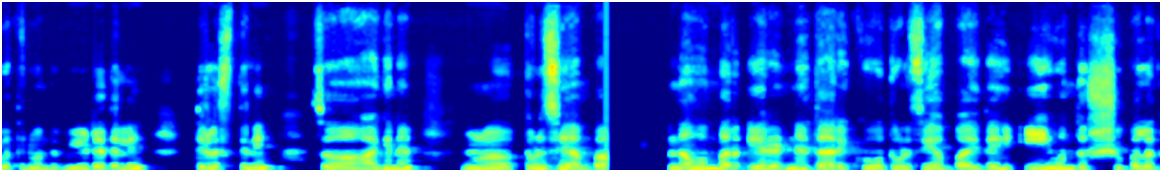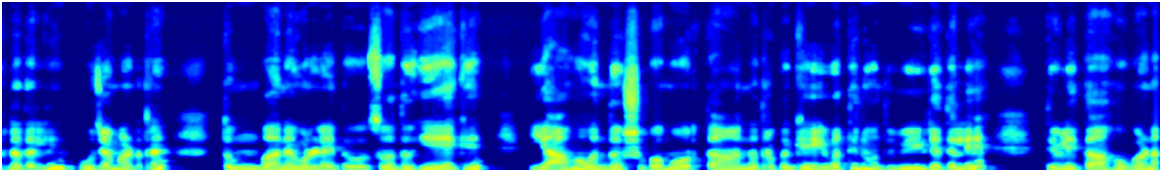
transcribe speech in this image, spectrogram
ಇವತ್ತಿನ ಒಂದು ವಿಡಿಯೋದಲ್ಲಿ ತಿಳಿಸ್ತೀನಿ. ಸೊ ಹಾಗೆಯೇ ತುಳಸಿ ಹಬ್ಬ ನವೆಂಬರ್ ಎರಡನೇ ತಾರೀಕು ತುಳಸಿ ಹಬ್ಬ ಇದೆ. ಈ ಒಂದು ಶುಭ ಲಗ್ನದಲ್ಲಿ ಪೂಜೆ ಮಾಡಿದ್ರೆ ತುಂಬಾನೇ ಒಳ್ಳೆಯದು ಸೊ ಅದು ಹೇಗೆ, ಯಾವ ಒಂದು ಶುಭ ಮುಹೂರ್ತ ಅನ್ನೋದ್ರ ಬಗ್ಗೆ ಇವತ್ತಿನ ಒಂದು ವಿಡಿಯೋದಲ್ಲಿ ತಿಳಿತಾ ಹೋಗೋಣ.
